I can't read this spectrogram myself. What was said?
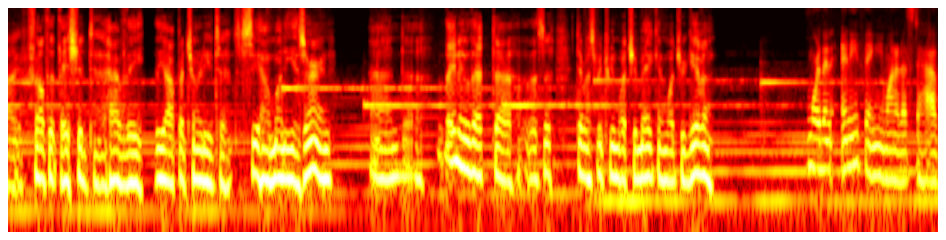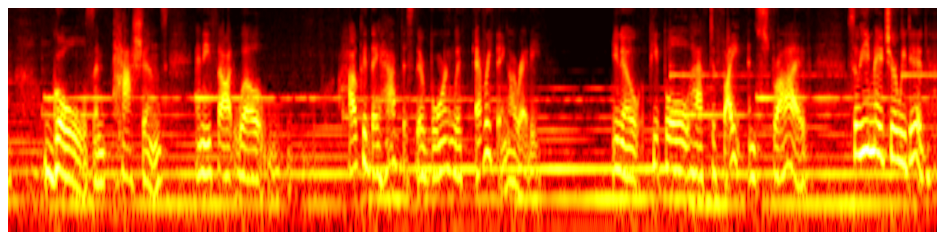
I felt that they should have the, the opportunity to, to see how money is earned. And uh, they knew that uh, there's a difference between what you make and what you're given. More than anything, he wanted us to have goals and passions. And he thought, well, how could they have this? They're born with everything already. You know, people have to fight and strive. So he made sure we did.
